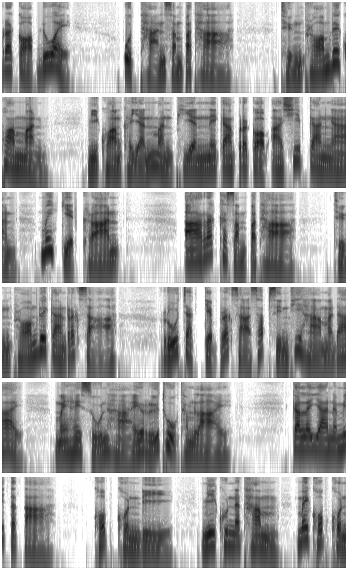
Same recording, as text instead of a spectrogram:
ประกอบด้วย อุทฐานสัมปทา ถึงพร้อมด้วยความหมั่น มีความขยันหมั่นเพียรในการประกอบอาชีพการงาน ไม่เกียจคร้าน อารักขสัมปทา ถึงพร้อมด้วยการรักษา รู้จักเก็บรักษาทรัพย์สินที่หามาได้ ไม่ให้สูญหายหรือถูกทำลายกัลยาณมิตรตา คบคนดี มีคุณธรรม ไม่คบคน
